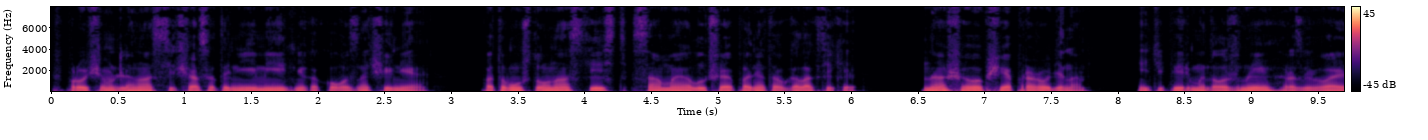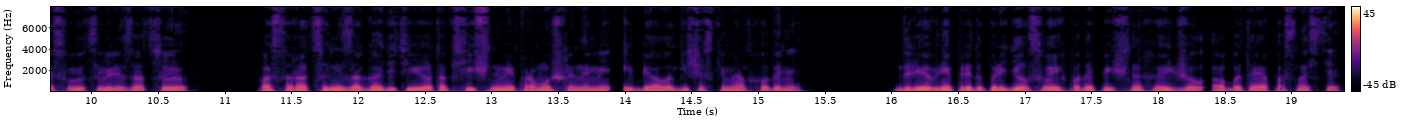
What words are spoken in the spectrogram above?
Впрочем, для нас сейчас это не имеет никакого значения, потому что у нас есть самая лучшая планета в галактике, наша общая прародина, и теперь мы должны, развивая свою цивилизацию, постараться не загадить ее токсичными промышленными и биологическими отходами. Древний предупредил своих подопечных Эйджел об этой опасности,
